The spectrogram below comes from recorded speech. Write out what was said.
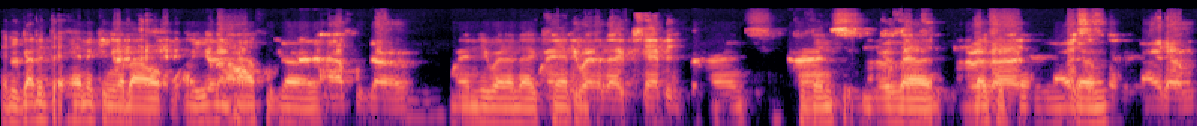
And he got into hammocking about a year and a half ago and a half ago when he went on a camping went on a camping experience, convinced him it was a him it was a necessary item, item.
